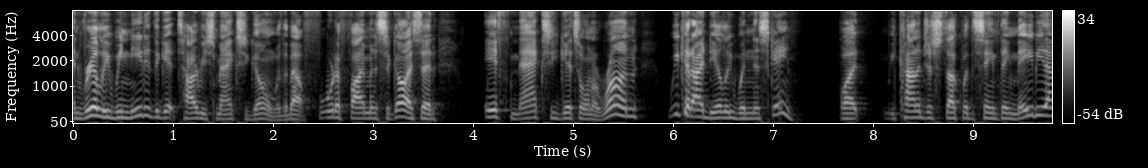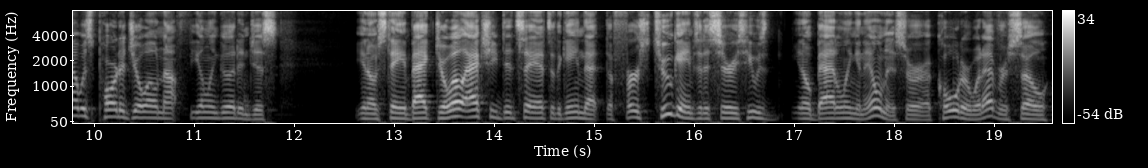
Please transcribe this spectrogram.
And really, we needed to get Tyrese Maxey going. With about four to five minutes to go, I said, if Maxey gets on a run, we could ideally win this game. But we kind of just stuck with the same thing. Maybe that was part of Joel not feeling good and just, you know, staying back. Joel actually did say after the game that the first two games of the series, he was, you know, battling an illness or a cold or whatever. So,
